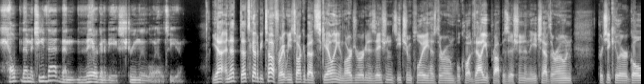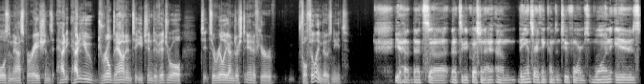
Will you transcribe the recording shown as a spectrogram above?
help them achieve that, then they're going to be extremely loyal to you. Yeah, and that that's got to be tough, right? When you talk about scaling in larger organizations, each employee has their own, we'll call it value proposition, and they each have their own particular goals and aspirations. How do how do you drill down into each individual to, to really understand if you're fulfilling those needs? Yeah, that's uh, that's a good question. I, um, the answer I think comes in two forms. One is,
